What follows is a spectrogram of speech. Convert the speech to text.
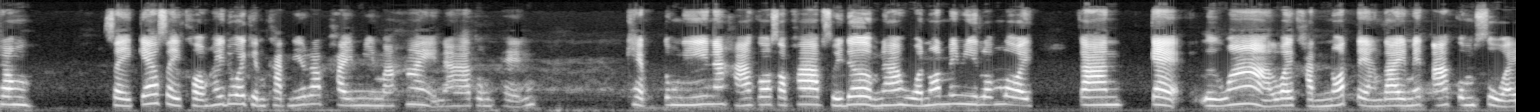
ช่องใส่แก้วใส่ของให้ด้วยเข็มขัดนิรภัยมีมาให้นะคะตรงแผงเข็บตรงนี้นะคะ ก็สภาพสวยเดิมนะคะ หัวน็อตไม่มีร่องรอย การแกะ หรือว่ารอยขันน็อตแต่งใดเม็ดอาร์กลมสวย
